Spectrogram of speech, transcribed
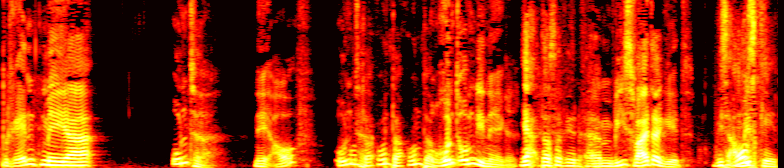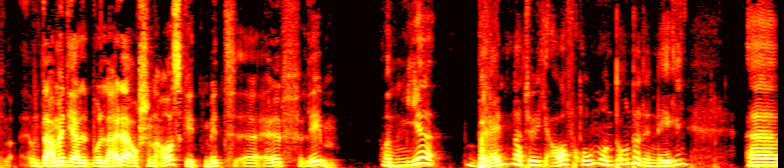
brennt mir ja unter. Nee, auf? Unter. Unter, unter, unter. Rund um die Nägel. Ja, das auf jeden Fall. Ähm, wie es weitergeht. Wie es ausgeht. Mit, und damit ja wohl leider auch schon ausgeht mit äh, elf Leben. Und mir brennt natürlich auf, um und unter den Nägeln, äh,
